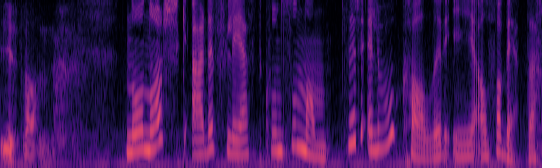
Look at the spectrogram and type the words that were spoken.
Island. Nå norsk, er det flest konsonanter eller vokaler i alfabetet?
